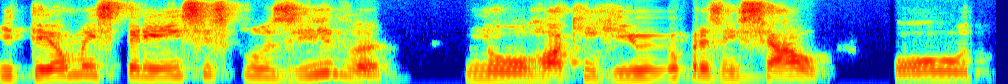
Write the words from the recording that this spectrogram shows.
e ter uma experiência exclusiva no Rock in Rio presencial, ou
